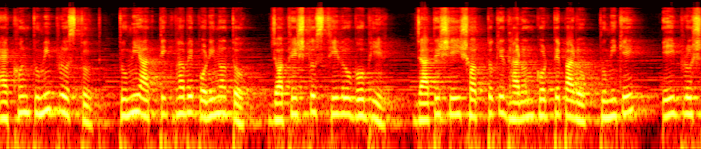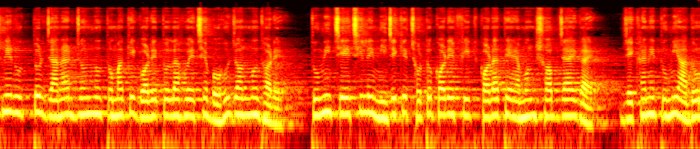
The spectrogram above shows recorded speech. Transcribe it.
এখন তুমি প্রস্তুত, তুমি আত্মিকভাবে পরিণত, যথেষ্ট স্থির ও গভীর, যাতে সেই সত্যকে ধারণ করতে পারো। তুমি কে? এই প্রশ্নের উত্তর জানার জন্য তোমাকে গড়ে তোলা হয়েছে বহু জন্ম ধরে। তুমি চেয়েছিলে নিজেকে ছোট করে ফিট করাতে এমন সব জায়গায়, যেখানে তুমি আদৌ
